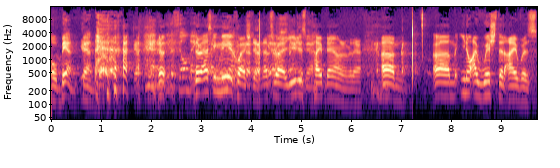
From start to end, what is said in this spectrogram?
Oh, Ben, Ben. Ben, are you the they're asking me a question. That's right. You thank you, just pipe down over there. Um, um, you know, I wish that I was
